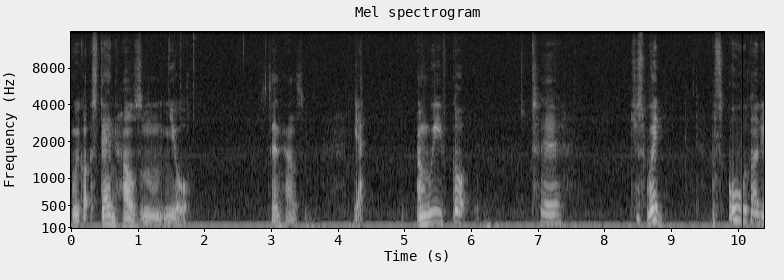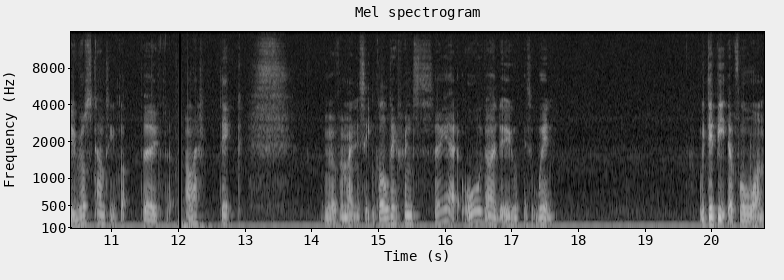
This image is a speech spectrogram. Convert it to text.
we've got Stenhousemuir. Stenhausen. Yeah. And we've got to just win. That's all we've got to do. Ross County got the elastic we have a minus 8 goal difference. So yeah, all we gotta do is win. We did beat them 4-1,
